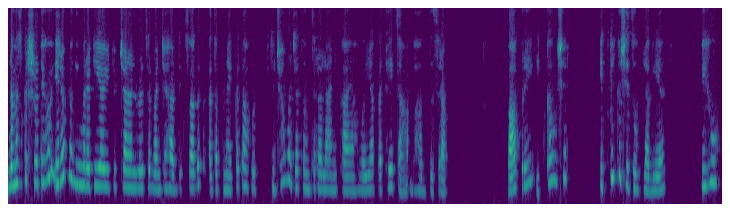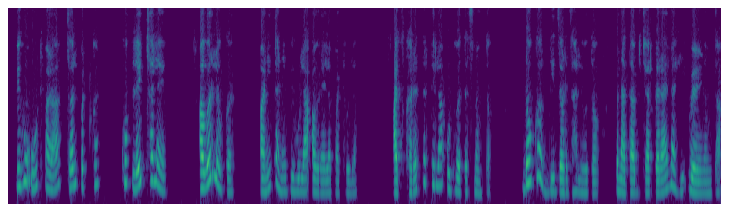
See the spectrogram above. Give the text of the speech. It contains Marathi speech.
नमस्कार श्रोते हो इरा ब्लॉगिंग मराठी या युट्यूब चॅनलवर सर्वांचे हार्दिक स्वागत. आज आपण ऐकत आहोत तुझ्या माझ्या संसाराला आणि काय हवं या कथेचा भाग दुसरा. बाप रे इतका उशीर इतकी कशी झोप लागली आज? पिहू पिहू उठ बाळा चल पटकन. खूप लेट झालंय. आवर लवकर. आणि त्याने पिहूला आवरायला पाठवलं. आज खरं तर तिला उठवतच नव्हतं. डोकं अगदी जड झालं होतं पण आता विचार करायलाही वेळ नव्हता.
